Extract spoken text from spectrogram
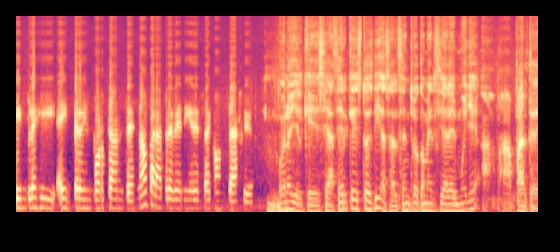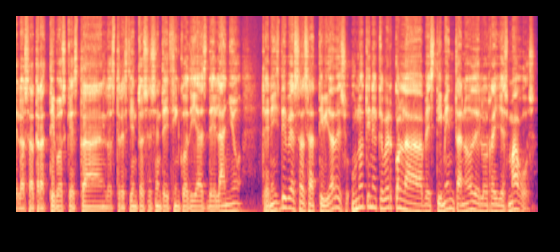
simples y, e, pero importantes, ¿no? Para prevenir ese contagio. Bueno, y el que se acerque estos días al centro comercial El Muelle, aparte de los atractivos que están los 365 días del año, tenéis diversas actividades. Uno tiene que ver con la vestimenta, ¿no? De los Reyes Magos.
